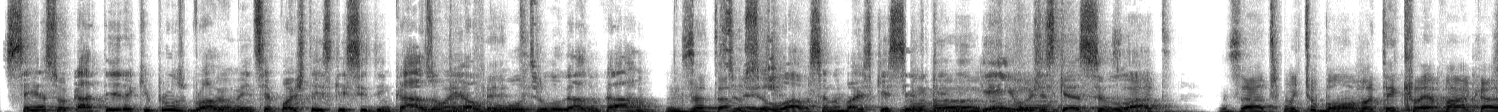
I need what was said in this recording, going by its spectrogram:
sem a sua carteira, que pro- provavelmente você pode ter esquecido em casa ou em Perfeito. algum outro lugar do carro. Exatamente. Seu celular você não vai esquecer, Não porque vou, ninguém hoje esquece o celular. Exato. Exato. Muito bom. Vou ter que levar, cara.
